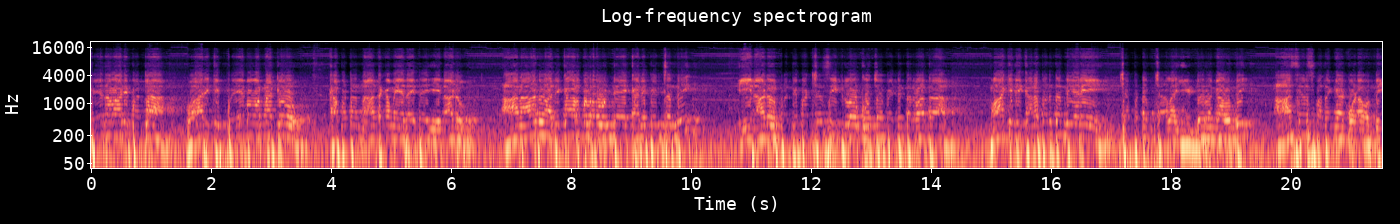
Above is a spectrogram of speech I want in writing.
పేదవాడి పట్ల వారికి ప్రేమ ఉన్నట్లు కపట నాటకం ఏదైతే ఈనాడు ఆనాడు అధికారంలో ఉంటే కనిపించింది. ఈనాడు ప్రతిపక్ష సీటులో కూర్చోబెట్టిన తర్వాత మాకిది కనపడుతుంది అని చెప్పటం చాలా ఇడ్డూరంగా ఉంది హాస్యాస్పదంగా కూడా ఉంది.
